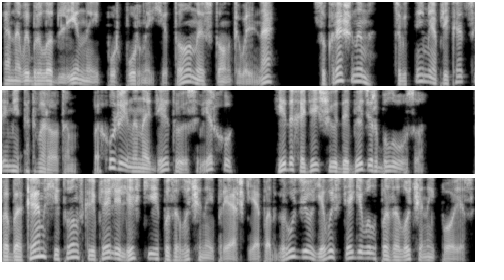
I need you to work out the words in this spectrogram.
Она выбрала длинный пурпурный хитон из тонкого льна с украшенным цветными аппликациями отворотом, похожий на надетую сверху и доходящую до бедер блузу. По бокам хитон скрепляли легкие позолоченные пряжки, а под грудью его стягивал позолоченный пояс.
